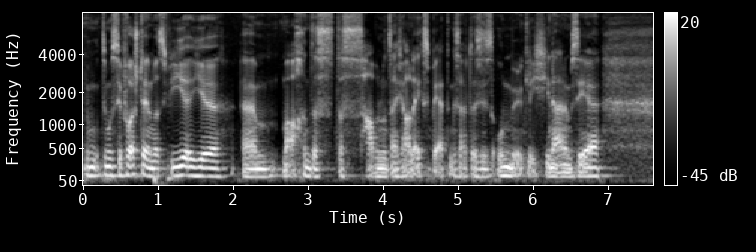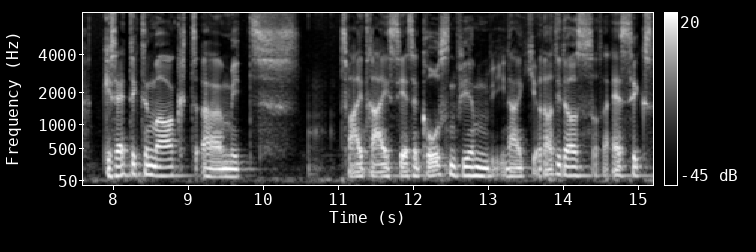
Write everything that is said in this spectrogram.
du musst dir vorstellen, was wir hier ähm, machen, das, das haben uns eigentlich alle Experten gesagt, das ist unmöglich. In einem sehr gesättigten Markt äh, mit zwei, drei sehr, sehr großen Firmen wie Nike oder Adidas oder Essex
